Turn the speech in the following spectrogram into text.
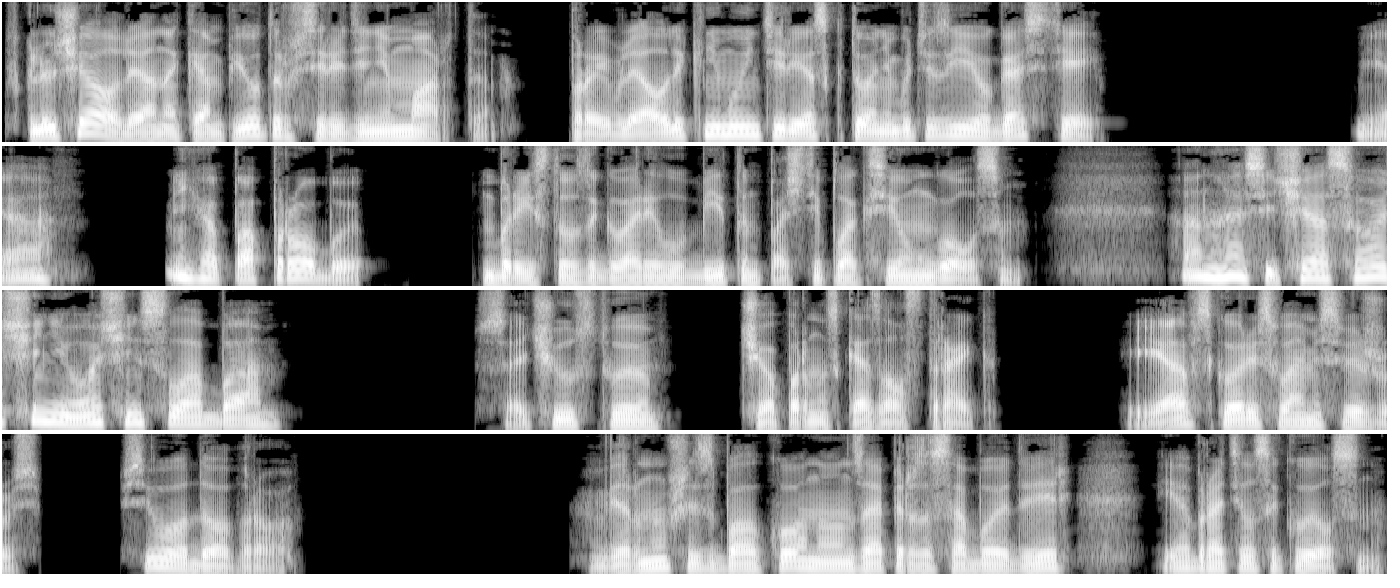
Включала ли она компьютер в середине марта? Проявлял ли к нему интерес кто-нибудь из ее гостей? «Я... я попробую», — Бристоу заговорил убитым, почти плаксивым голосом. «Она сейчас очень и очень слаба». «Сочувствую», — чопорно сказал Страйк. «Я вскоре с вами свяжусь. Всего доброго». Вернувшись с балкона, он запер за собой дверь и обратился к Уилсону.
